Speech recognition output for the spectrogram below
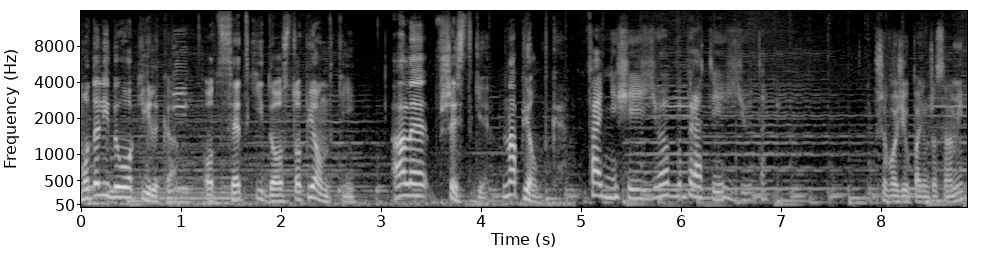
Modeli było kilka. Od setki do 105. Ale wszystkie na piątkę. Fajnie się jeździło, bo brat jeździł tak. Przewoził panią czasami?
